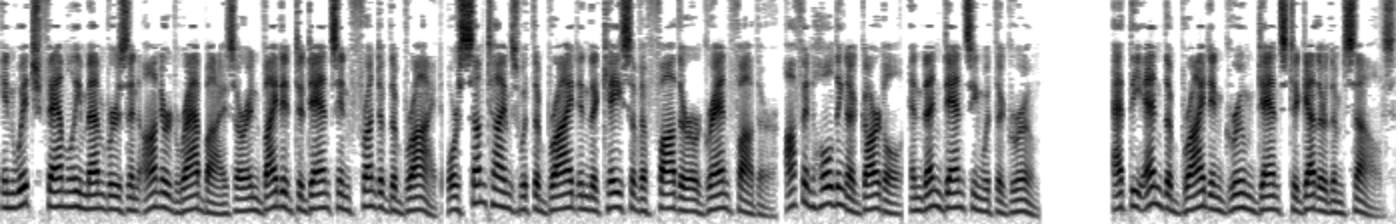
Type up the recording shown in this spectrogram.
in which family members and honored rabbis are invited to dance in front of the bride or sometimes with the bride in the case of a father or grandfather, often holding a gartel, and then dancing with the groom. At the end the bride and groom dance together themselves.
